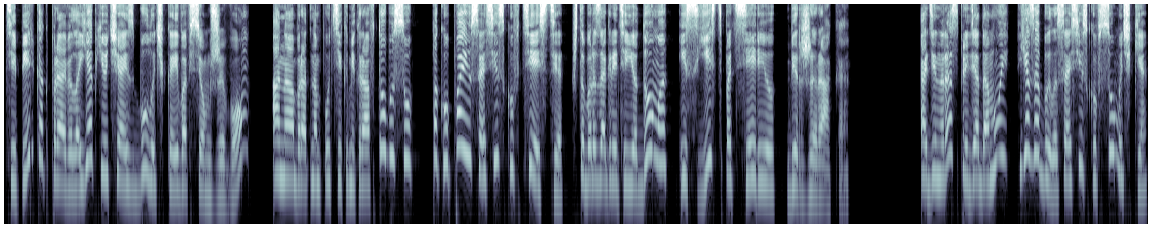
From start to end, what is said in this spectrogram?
Теперь, как правило, я пью чай с булочкой во всем живом, а на обратном пути к микроавтобусу покупаю сосиску в тесте, чтобы разогреть ее дома и съесть под серию биржерака. Один раз, придя домой, я забыла сосиску в сумочке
